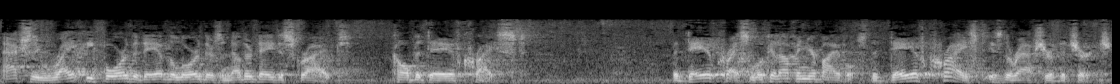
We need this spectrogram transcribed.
Actually, right before the day of the Lord, there's another day described called the day of Christ. The day of Christ, look it up in your Bibles. The day of Christ is the rapture of the church.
